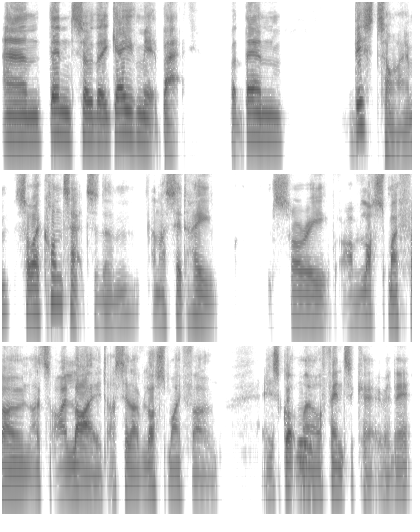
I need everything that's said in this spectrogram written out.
And then so they gave me it back, but then this time, so I contacted them and I said, "Hey, sorry, I've lost my phone." I, I lied. I said I've lost my phone. It's got my authenticator in it.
